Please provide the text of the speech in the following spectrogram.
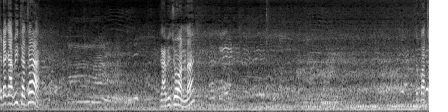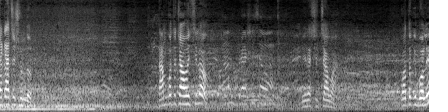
এটা গাভি চাচা? গাভি জোয়ান না? তো বাচ্চাটা আছে সুন্দর। দাম কত চাওয়া হয়েছিল? বিরাশি চাওয়া। কত কি বলে?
